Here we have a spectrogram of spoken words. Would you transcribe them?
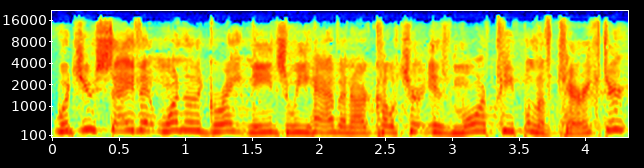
Would you say that one of the great needs we have in our culture is more people of character?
